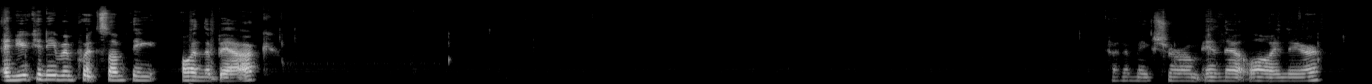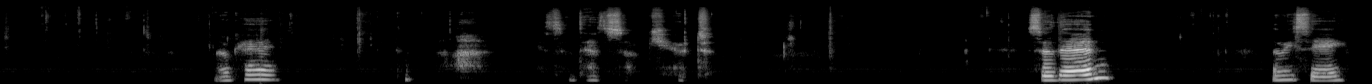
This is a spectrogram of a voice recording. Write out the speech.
And you can even put something on the back. Got to make sure I'm in that line there. Okay. Isn't that so cute? So then, let me see.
